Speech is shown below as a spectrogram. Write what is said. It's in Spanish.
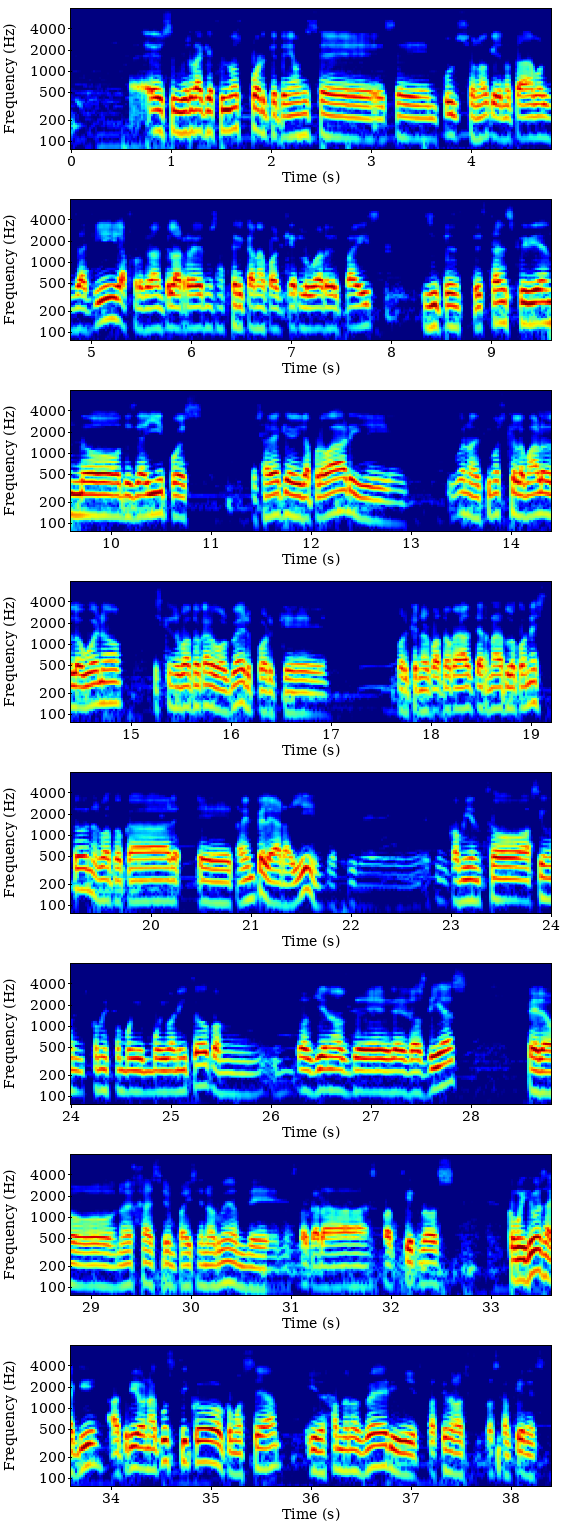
Eh, es verdad que fuimos porque teníamos ese, ese impulso ¿no? que notábamos desde aquí. Afortunadamente las redes nos acercan a cualquier lugar del país y si te, están escribiendo desde allí, pues, pues había que ir a probar y, bueno, decimos que lo malo de lo bueno es que nos va a tocar volver porque, porque nos va a tocar alternarlo con esto, nos va a tocar eh, también pelear allí, es decir, eh, es un comienzo, ha sido un comienzo muy, muy bonito, con dos llenos de, de dos días, pero no deja de ser un país enorme donde nos tocará esparcirnos, como hicimos aquí, a trío en acústico o como sea, y dejándonos ver y espaciando las, las canciones.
